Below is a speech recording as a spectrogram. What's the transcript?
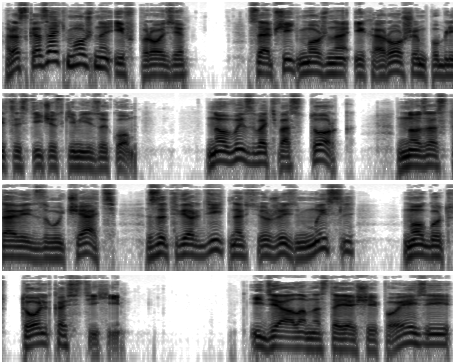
Рассказать можно и в прозе, сообщить можно и хорошим публицистическим языком, но вызвать восторг, но заставить звучать, затвердить на всю жизнь мысль могут только стихи. Идеалом настоящей поэзии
